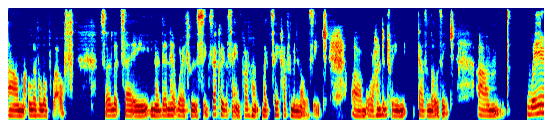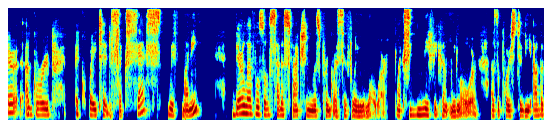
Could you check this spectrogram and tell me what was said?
um, level of wealth, so let's say you know their net worth was exactly the same, five hundred, let's say half a million dollars each, um, or one hundred twenty thousand dollars each. Um, where a group equated success with money, their levels of satisfaction was progressively lower, like significantly lower, as opposed to the other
